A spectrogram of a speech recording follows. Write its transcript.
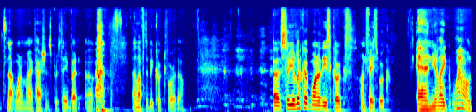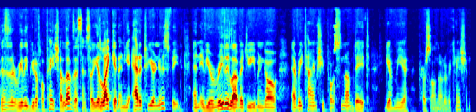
It's not one of my passions per se, but uh, I love to be cooked for though. Uh, so you look up one of these cooks on Facebook, and you're like, wow, this is a really beautiful page. I love this. And so you like it, and you add it to your newsfeed. And if you really love it, you even go, every time she posts an update, give me a personal notification.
